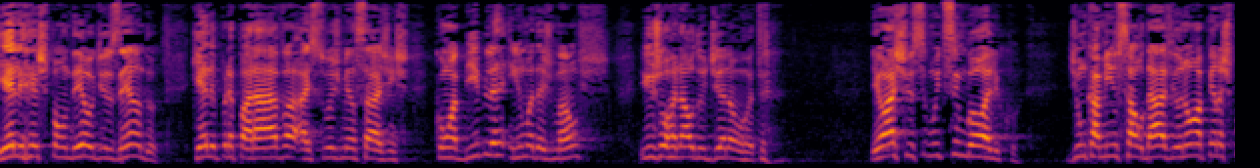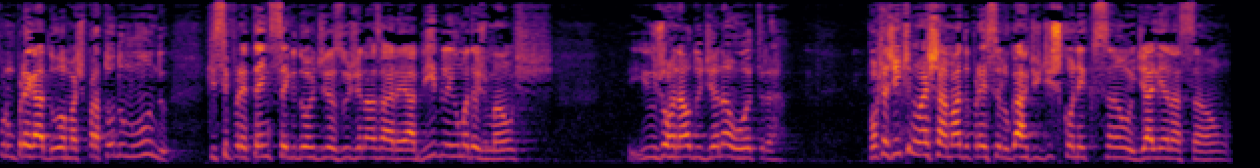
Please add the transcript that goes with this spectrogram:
E ele respondeu dizendo que ele preparava as suas mensagens com a Bíblia em uma das mãos e o jornal do dia na outra. Eu acho isso muito simbólico de um caminho saudável, não apenas para um pregador, mas para todo mundo que se pretende seguidor de Jesus de Nazaré. A Bíblia em uma das mãos e o jornal do dia na outra. Porque a gente não é chamado para esse lugar de desconexão e de alienação.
